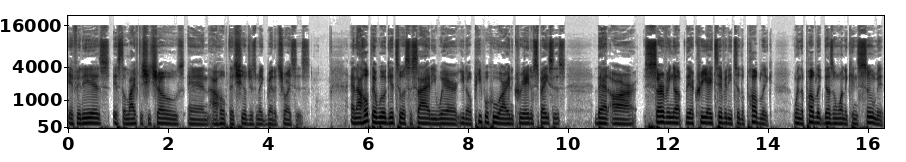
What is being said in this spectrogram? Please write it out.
if it is, it's the life that she chose, and I hope that she'll just make better choices. And I hope that we'll get to a society where, you know, people who are in creative spaces that are serving up their creativity to the public when the public doesn't want to consume it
